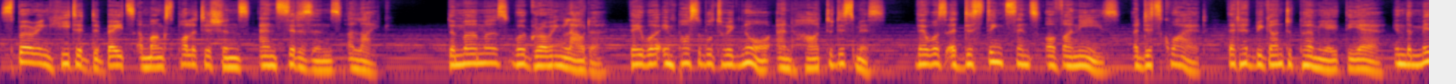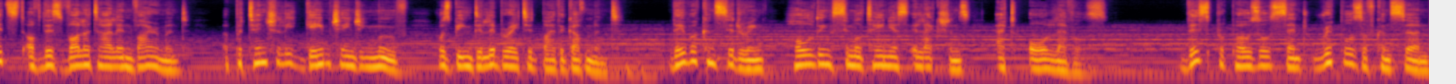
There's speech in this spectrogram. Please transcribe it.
spurring heated debates amongst politicians and citizens alike. The murmurs were growing louder. They were impossible to ignore and hard to dismiss. There was a distinct sense of unease, a disquiet that had begun to permeate the air. In the midst of this volatile environment, a potentially game-changing move was being deliberated by the government. They were considering holding simultaneous elections at all levels. This proposal sent ripples of concern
